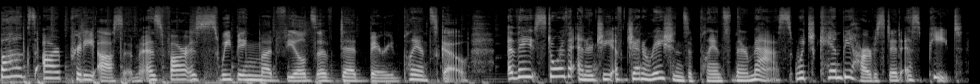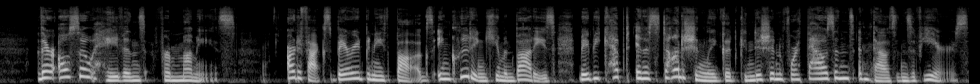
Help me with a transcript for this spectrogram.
Bogs are pretty awesome as far as sweeping mud fields of dead, buried plants go. They store the energy of generations of plants in their mass, which can be harvested as peat. They're also havens for mummies. Artifacts buried beneath bogs, including human bodies, may be kept in astonishingly good condition for thousands and thousands of years.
